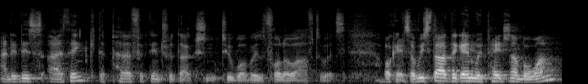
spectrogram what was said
and it is, I think, the perfect introduction to what will follow afterwards. Okay, so we start again with page number one.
